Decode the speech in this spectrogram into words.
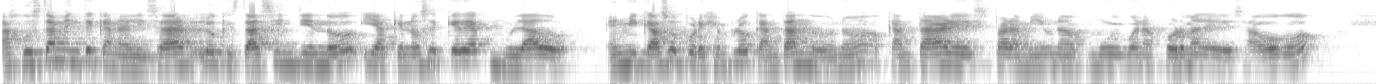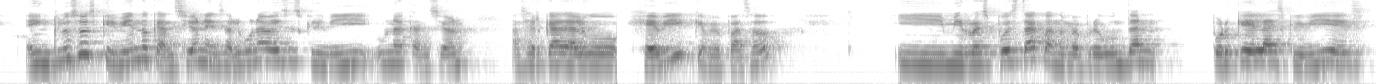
a justamente canalizar lo que estás sintiendo y a que no se quede acumulado. En mi caso, por ejemplo, cantando, ¿no? Cantar es para mí una muy buena forma de desahogo e incluso escribiendo canciones. Alguna vez escribí una canción acerca de algo heavy que me pasó y mi respuesta cuando me preguntan por qué la escribí es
